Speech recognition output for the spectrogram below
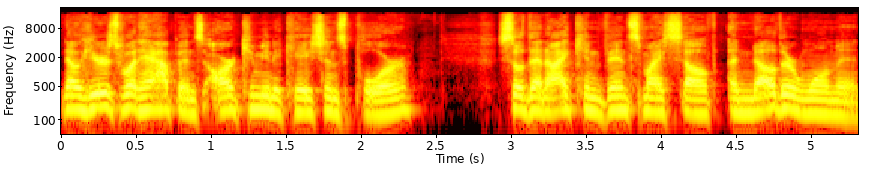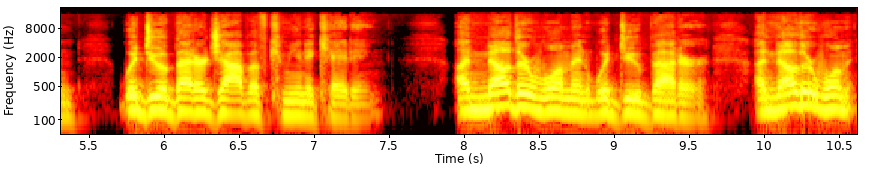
Now, here's what happens our communication's poor. So then I convince myself another woman would do a better job of communicating. Another woman would do better. Another woman.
